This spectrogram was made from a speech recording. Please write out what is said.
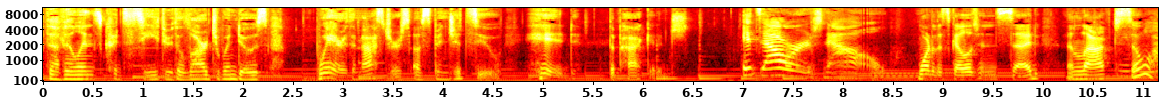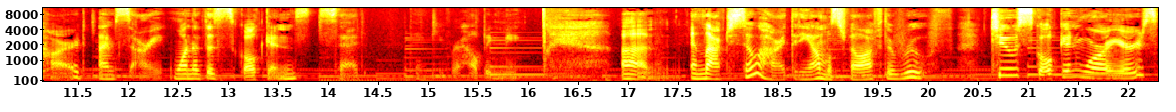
The villains could see through the large windows where the masters of Spinjitzu hid the package. It's ours now, one of the skeletons said and laughed so hard. I'm sorry, one of the skulkins said. Thank you for helping me. Um, and laughed so hard that he almost fell off the roof. Two skulkin warriors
